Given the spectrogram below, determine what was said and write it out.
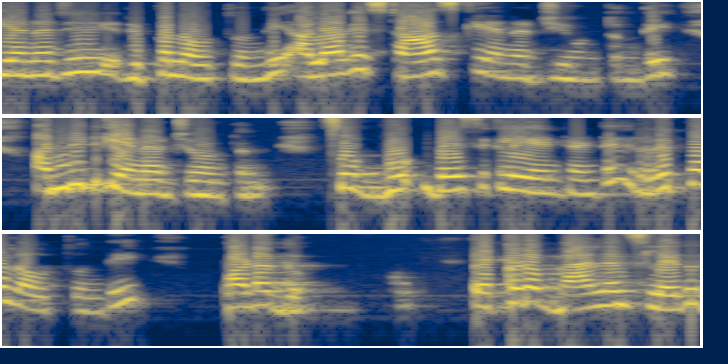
ఈ ఎనర్జీ రిపల్ అవుతుంది. అలాగే స్టార్స్కి ఎనర్జీ ఉంటుంది. అన్నిటికీ ఎనర్జీ ఉంటుంది. సో బేసికలీ ఏంటంటే రిపల్ అవుతుంది. పడదు. ఎక్కడో బ్యాలెన్స్ లేదు.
